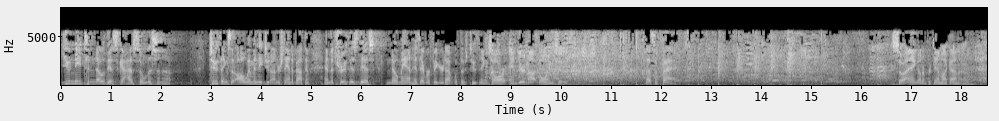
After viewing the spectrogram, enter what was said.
You need to know this, guys, so listen up. Two things that all women need you to understand about them. And the truth is this no man has ever figured out what those two things are, and you're not going to. That's a fact. So I ain't going to pretend like I know.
